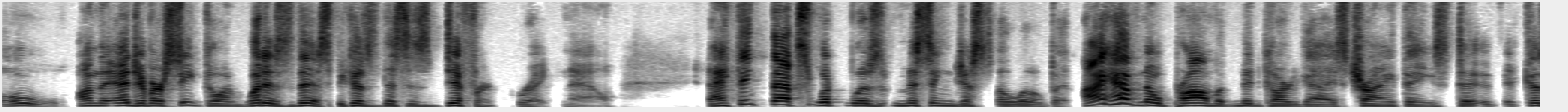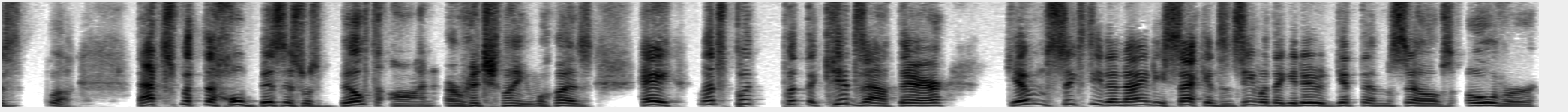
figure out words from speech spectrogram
oh on the edge of our seat going what is this because this is different right now And I think that's what was missing just a little bit. I have no problem with mid card guys trying things to because look, that's what the whole business was built on originally was, hey, let's put put the kids out there, give them 60 to 90 seconds and see what they can do to get themselves over,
